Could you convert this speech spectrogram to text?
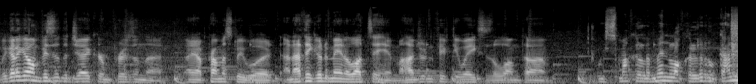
We gotta go and visit the Joker in prison, though. Oh, I promised we would, and I think it would have mean a lot to him. 150 weeks is a long time. We smuggle him in like a little gun to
